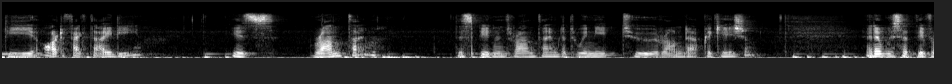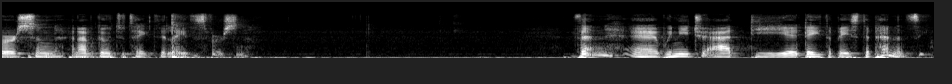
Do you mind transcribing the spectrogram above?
The artifact ID is runtime, the Speedment runtime that we need to run the application. And then we set the version, and I'm going to take the latest version. Then uh, we need to add the uh, database dependency.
